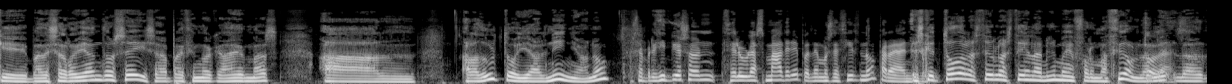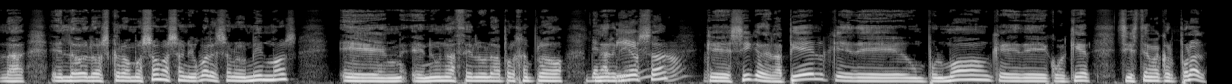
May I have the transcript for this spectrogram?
que va desarrollándose y se va pareciendo cada vez más al, al adulto y al niño, ¿no? Sea, en principio son células madre, podemos decir, ¿no? Para Es que todas las células tienen la misma información. La- Todas. la- la- eh, lo- los cromosomas son iguales, son los mismos en, en una célula, por ejemplo, De nerviosa, piel, ¿no? que sí, que de la piel, que de un pulmón, que de cualquier sistema corporal.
